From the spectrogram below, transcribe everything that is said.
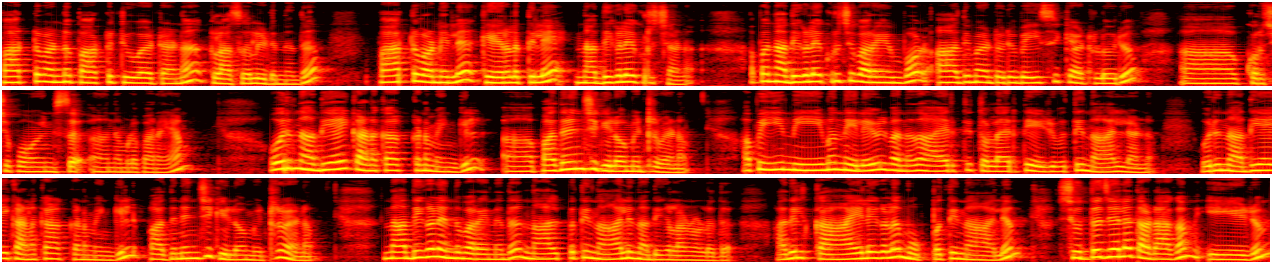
പാർട്ട് വണ്ണ് പാർട്ട് ടു ആയിട്ടാണ് ക്ലാസ്സുകൾ ഇടുന്നത്. പാർട്ട് വണ്ണിൽ കേരളത്തിലെ നദികളെക്കുറിച്ചാണ് അപ്പോൾ നദികളെക്കുറിച്ച് പറയുമ്പോൾ ആദ്യമായിട്ടൊരു ബേസിക് ആയിട്ടുള്ളൊരു ആ, കുറച്ച് പോയിന്റ്സ് നമ്മൾ പറയാം. ഒരു നദിയായി കണക്കാക്കണമെങ്കിൽ പതിനഞ്ച് കിലോമീറ്റർ വേണം. അപ്പോൾ ഈ നിയമം നിലവിൽ വന്നത് ആയിരത്തി തൊള്ളായിരത്തി എഴുപത്തി നാലിലാണ് ഒരു നദിയായി കണക്കാക്കണമെങ്കിൽ പതിനഞ്ച് കിലോമീറ്റർ വേണം. നദികൾ എന്ന് പറയുന്നത് നാൽപ്പത്തി നാല് നദികളാണുള്ളത്. അതിൽ കായലുകൾ മുപ്പത്തി നാലും ശുദ്ധജല തടാകം ഏഴും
